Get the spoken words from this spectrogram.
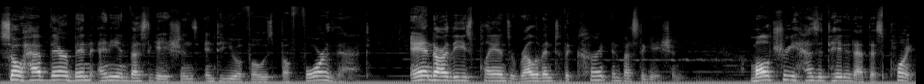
So, have there been any investigations into UFOs before that? And are these plans relevant to the current investigation? Moultrie hesitated at this point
